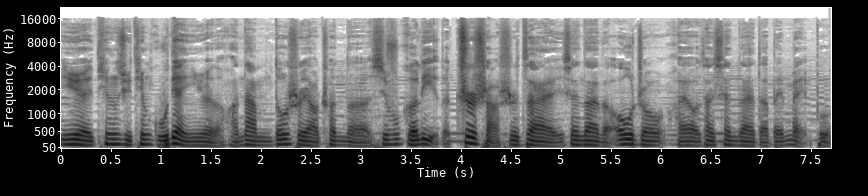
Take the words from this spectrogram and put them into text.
音乐厅去听古典音乐的话，那么都是要穿的西服革履的，至少是在现在的欧洲，还有它现在的北美部。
